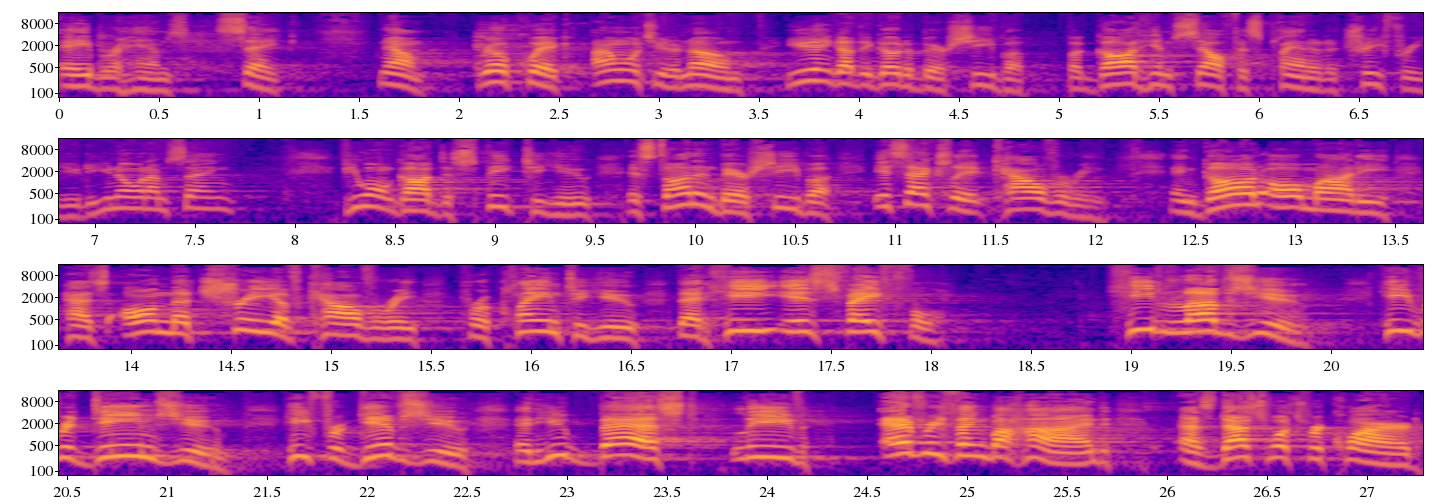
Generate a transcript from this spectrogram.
Abraham's sake. Now, real quick, I want you to know you ain't got to go to Beersheba, but God Himself has planted a tree for you. Do you know what I'm saying? If you want God to speak to you, it's not in Beersheba, it's actually at Calvary. And God Almighty has on the tree of Calvary proclaimed to you that He is faithful. He loves you. He redeems you. He forgives you. And you best leave everything behind, as that's what's required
